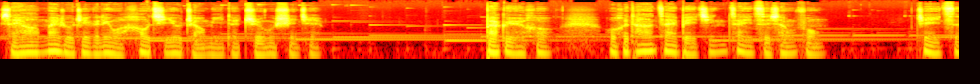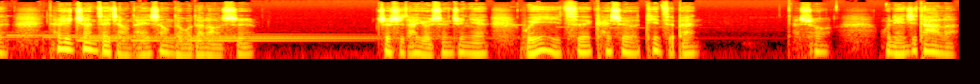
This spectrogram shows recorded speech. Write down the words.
想要迈入这个令我好奇又着迷的植物世界。八个月后，我和他在北京再一次相逢。这一次，他是站在讲台上的我的老师。这是他有生之年唯一一次开设弟子班。他说：“我年纪大了，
